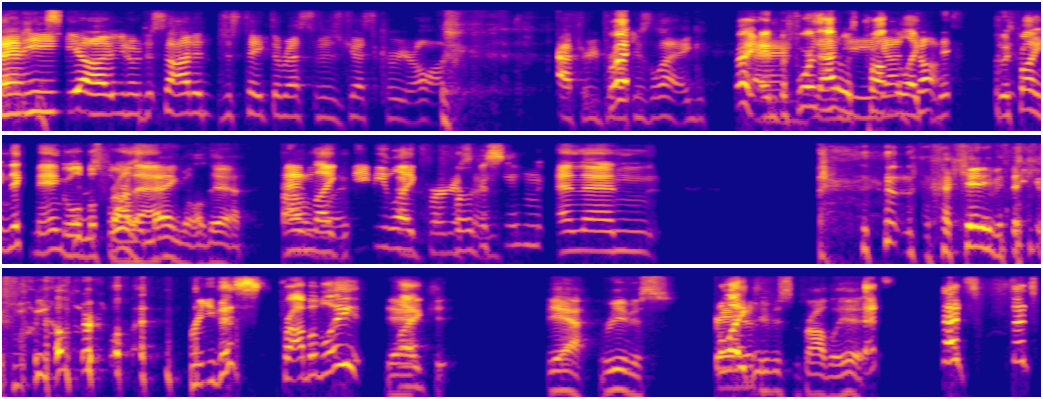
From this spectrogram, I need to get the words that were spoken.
Then he, uh, you know, decided to just take the rest of his Jets career off after he broke Right. his leg. Right. And, And before that it was probably like. Nick, it was probably Nick Mangold before that. Mangled, yeah. and like maybe like Ferguson. Ferguson. and then I can't even think of another one. Revis probably. Yeah. Like Yeah, Revis. But, like, Revis. Revis is probably it. that's that's that's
